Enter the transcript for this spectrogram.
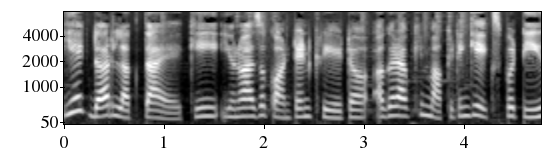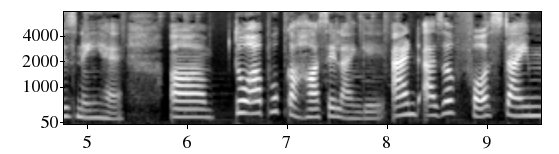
ये एक डर लगता है कि you know as a content creator अगर आपकी मार्केटिंग की एक्सपर्टीज़ नहीं है तो आप वो कहाँ से लाएँगे? And as a first time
